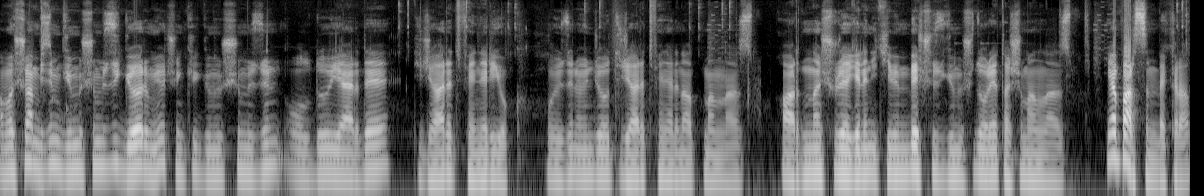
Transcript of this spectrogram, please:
Ama şu an bizim gümüşümüzü görmüyor. Çünkü gümüşümüzün olduğu yerde ticaret feneri yok. O yüzden önce o ticaret fenerini atman lazım. Ardından şuraya gelen 2500 gümüşü de oraya taşıman lazım. Yaparsın be kral.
